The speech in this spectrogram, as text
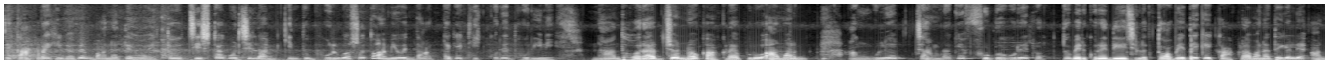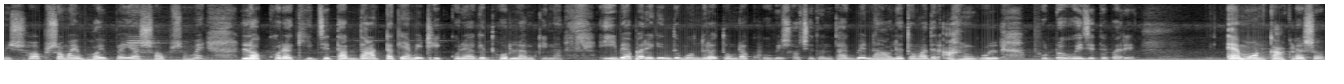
যে কাঁকড়া কীভাবে বানাতে হয়। তো চেষ্টা করছিলাম, কিন্তু ভুলবশত আমি ওই দাঁতটাকে ঠিক করে ধরিনি। না ধরার জন্য কাঁকড়া পুরো আমার আঙ্গুলের চামড়াকে ফুটো করে রক্ত বের করে দিয়েছিল। তবে থেকে কাঁকড়া বানাতে গেলে আমি সব সময় ভয় পাই আর সব সময় লক্ষ্য রাখি যে তার দাঁতটাকে আমি ঠিক করে আগে ধরলাম কি না এই ব্যাপারে কিন্তু বন্ধুরা তোমরা খুবই সচেতন থাকবে, না হলে তোমাদের আঙ্গুল ফুটো হয়ে যেতে পারে। এমন কাঁকড়া সব।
